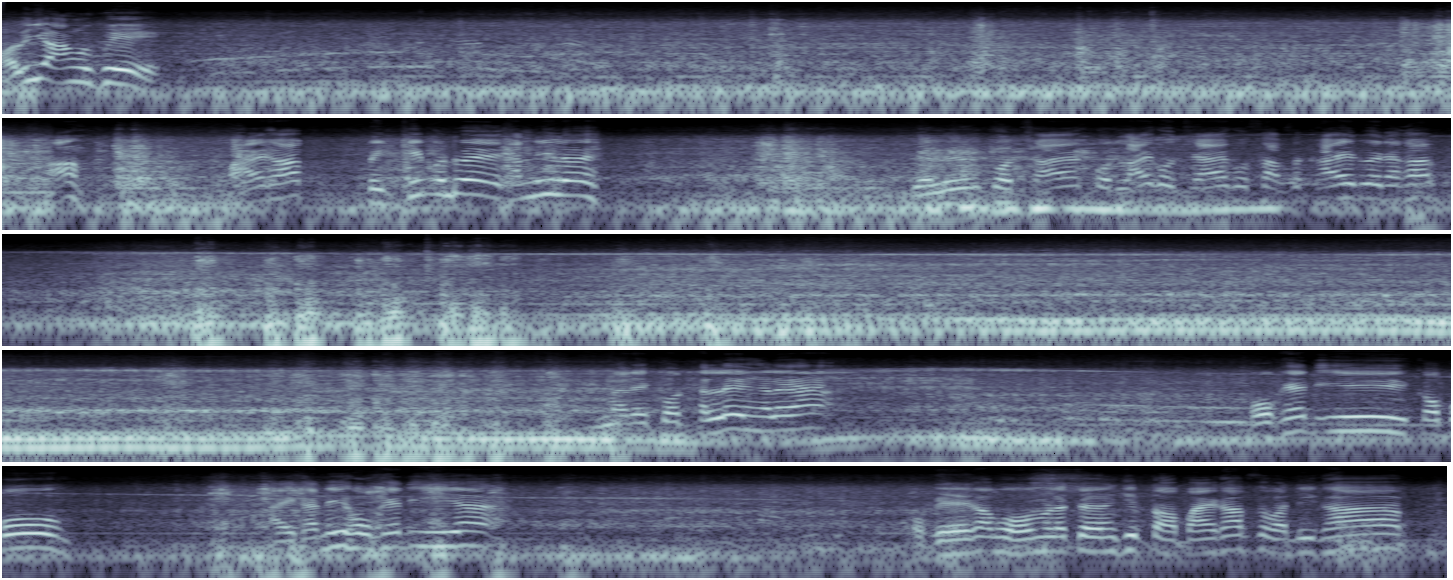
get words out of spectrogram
อหรือยังลูกพี่เอาไปครับ ปิดคลิปกันด้วยคันนี้เลย อย่าลืมกดแชร์ กดไลค์ กดแชร์ กด subscribe ด้วยนะครับ ไม่ได้กดคันเร่งเลยฮะ 6HE กโบ ไอคันนี้ 6HE ฮะ โอเคครับผม แล้วเจอกันคลิปต่อไปครับ สวัสดีครับ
